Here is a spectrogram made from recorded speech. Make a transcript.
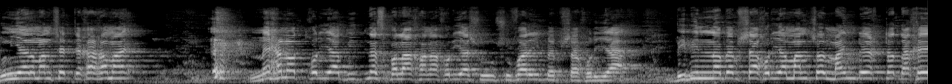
দুনিয়ার মানুষের টেকা খামায়। মেহনত করিয়া বিজনেস পালা খানা করিয়া সুপারি ব্যবসা করিয়া, বিভিন্ন ব্যবসা করিয়া মানুষের মাইন্ড একটা থাকে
